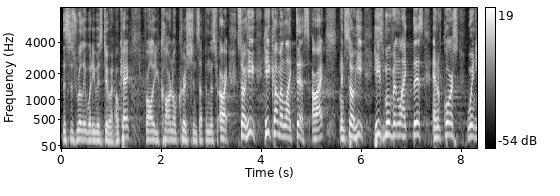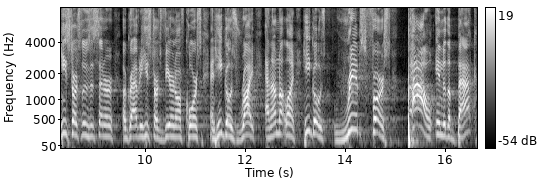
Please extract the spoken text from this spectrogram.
This is really what he was doing, okay? For all you carnal Christians up in this. All right. So he he coming like this, all right? And so he he's moving like this. And of course, when he starts losing his center of gravity, he starts veering off course and he goes right. And I'm not lying, he goes ribs first, pow, into the back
